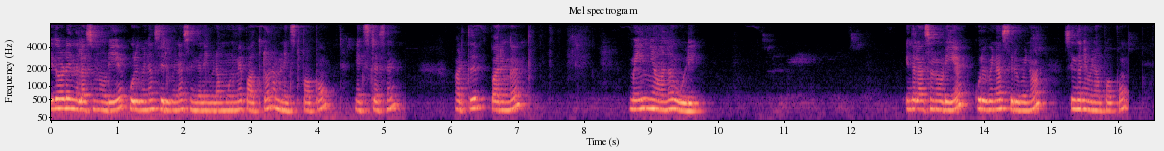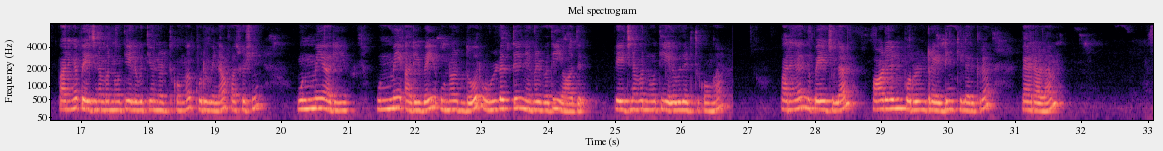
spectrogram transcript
இதோட இந்த லெசனுடைய குருவினா சிறுவினா சிந்தனை வினா மூணுமே பார்த்துட்டோம். நம்ம நெக்ஸ்ட் பார்ப்போம். நெக்ஸ்ட் லெசன் அடுத்து பாருங்கள் மெய்ஞான ஒளி. இந்த லெசனுடைய குருவினா சிறுவினா சிந்தனை வினா பார்ப்போம். பாருங்கள் பேஜ் நம்பர் நூற்றி எழுபத்தி ஒன்று எடுத்துக்கோங்க. குருவினா ஃபஸ்ட் கொஷின் உண்மை அறி உண்மை அறிவை உணர்ந்தோர் உள்ளத்தில் நிகழ்வது யாது? பேஜ் நம்பர் நூற்றி எழுபது எடுத்துக்கோங்க. பாருங்கள் இந்த பேஜில் பாடலின் பொருள்ன்ற ஹெட்டிங் கீழே இருக்கிற பேரால.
